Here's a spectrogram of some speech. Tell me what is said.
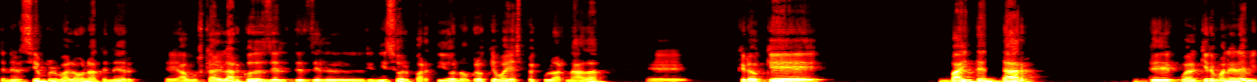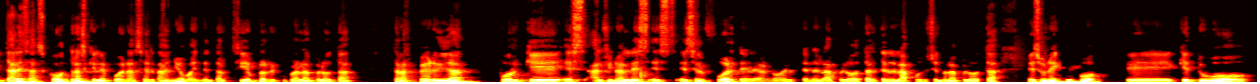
tener siempre el balón, a tener eh, a buscar el arco desde el, desde el inicio del partido. No creo que vaya a especular nada. Eh, creo que va a intentar de cualquier manera evitar esas contras que le pueden hacer daño. Va a intentar siempre recuperar la pelota tras pérdida porque es, al final es, es, el fuerte, ¿no? El tener la pelota, el tener la posición de la pelota. Es un equipo eh, que tuvo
